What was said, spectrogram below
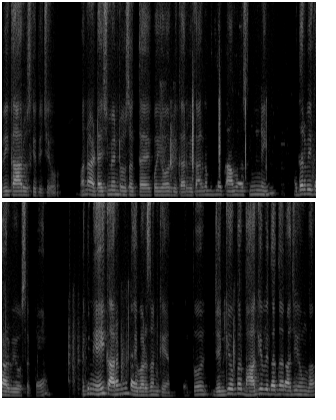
विकार उसके पीछे हो। माना अटैचमेंट हो सकता है कोई और विकार। विकार का मतलब काम वासना नहीं अदर विकार भी हो सकता है। लेकिन यही कारण है डाइवर्जन के तो जिनके ऊपर भाग्य विधाता राज़ी होगा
